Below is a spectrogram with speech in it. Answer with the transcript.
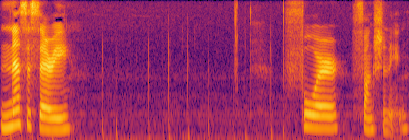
necessary for functioning.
